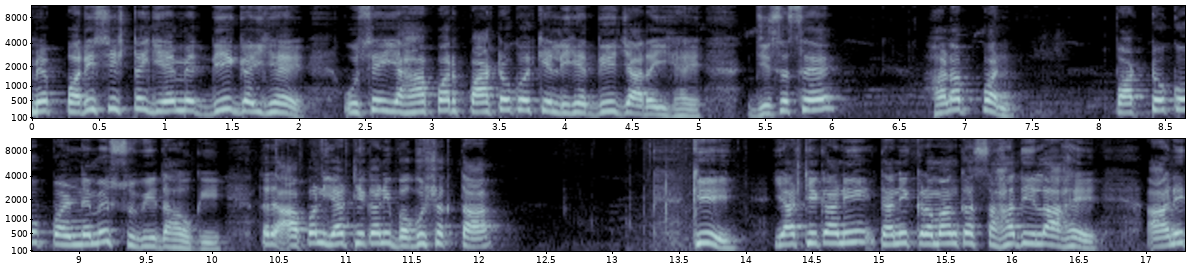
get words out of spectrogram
में परिशिष्ट ये में दी गई है, उसे यहाँ पर पाठकों के लिए दी जा रही है, जिससे हड़प्पन पाठों को पढ़ने में सुविधा होगी। तर आपण या ठिकाणी बघू शकता की या ठिकाणी त्यांनी क्रमांक सहा दिला आहे आणि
